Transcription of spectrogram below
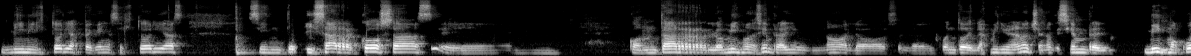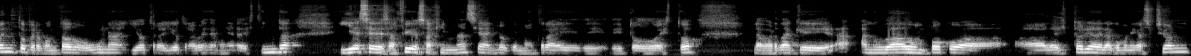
mini historias, pequeñas historias, sintetizar cosas, eh, contar lo mismo de siempre. Hay ¿no? el cuento de las mil y una noche, ¿no? que siempre el mismo cuento, pero contado una y otra y otra vez de manera distinta. Y ese desafío, esa gimnasia es lo que me atrae de, todo esto. La verdad que anudado un poco a, la historia de la comunicación.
